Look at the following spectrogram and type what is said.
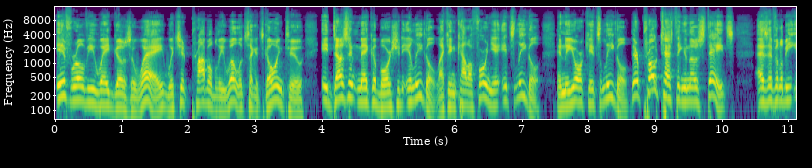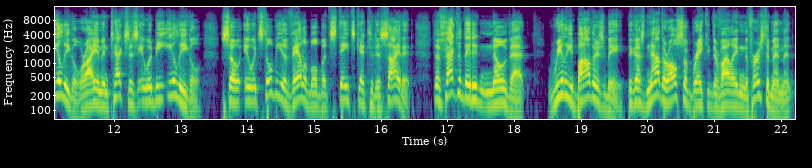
If Roe v. Wade goes away, which it probably will, looks like it's going to, it doesn't make abortion illegal. Like in California, it's legal. In New York, it's legal. They're protesting in those states as if it'll be illegal. Where I am in Texas, it would be illegal. So it would still be available, but states get to decide it. The fact that they didn't know that really bothers me because now they're also breaking, they're violating the First Amendment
